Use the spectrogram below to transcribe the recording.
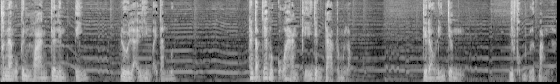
Thân nam của kinh hoàng kêu lên một tiếng, lùi lại liền bảy tám bước. Hắn cảm giác một cổ hàng khí dâng trào trong lòng. Từ đầu đến chân như phủ một lớp băng lên.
